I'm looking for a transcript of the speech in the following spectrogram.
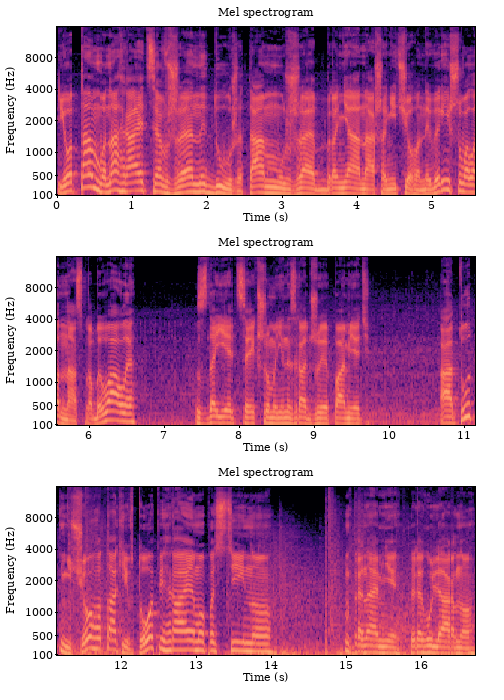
І от там вона грається вже не дуже. Там вже броня наша нічого не вирішувала, нас пробивали. Здається, якщо мені не зраджує пам'ять. А тут нічого так, і в топі граємо постійно. Принаймні, регулярно.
